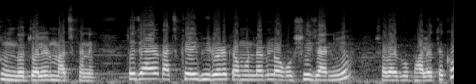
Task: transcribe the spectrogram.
সুন্দর জলের মাঝখানে। তো যাই হোক আজকে এই ভিডিওটা কেমন লাগল অবশ্যই জানিও। সবাই খুব ভালো থেকো।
